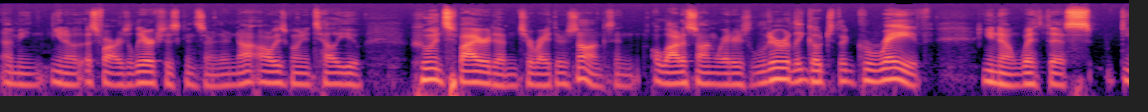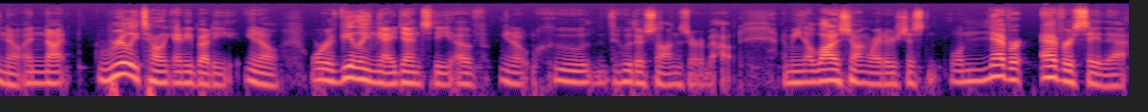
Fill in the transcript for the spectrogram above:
I mean you know as far as lyrics is concerned they're not always going to tell you who inspired them to write their songs. And a lot of songwriters literally go to the grave you know with this you know and not really telling anybody you know or revealing the identity of you know who who their songs are about. I mean a lot of songwriters just will never ever say that.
